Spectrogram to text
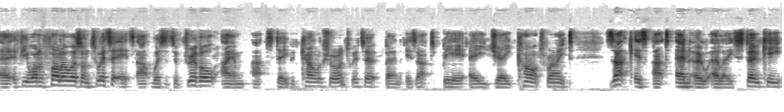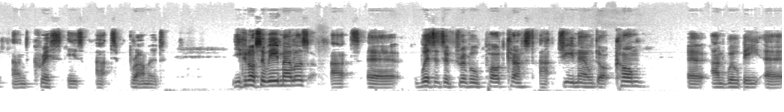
Uh, if you want to follow us on Twitter, it's at Wizards of Drivel. I am at David Cowlishaw on Twitter. Ben is at BAJ Cartwright. Zach is at NOLA Stokie. And Chris is at Brammered. You can also email us at uh, Wizards of Drivel Podcast at gmail.com uh, and we'll be uh,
